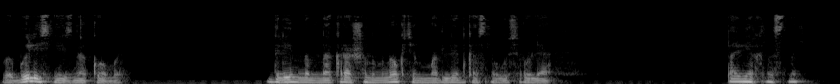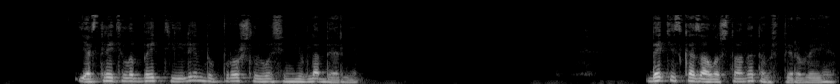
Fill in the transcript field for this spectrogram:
Вы были с ней знакомы? Длинным накрашенным ногтем Мадлен коснулась руля. Поверхностно. Я встретила Бетти и Линду прошлой осенью в Лаберне. Бетти сказала, что она там впервые.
